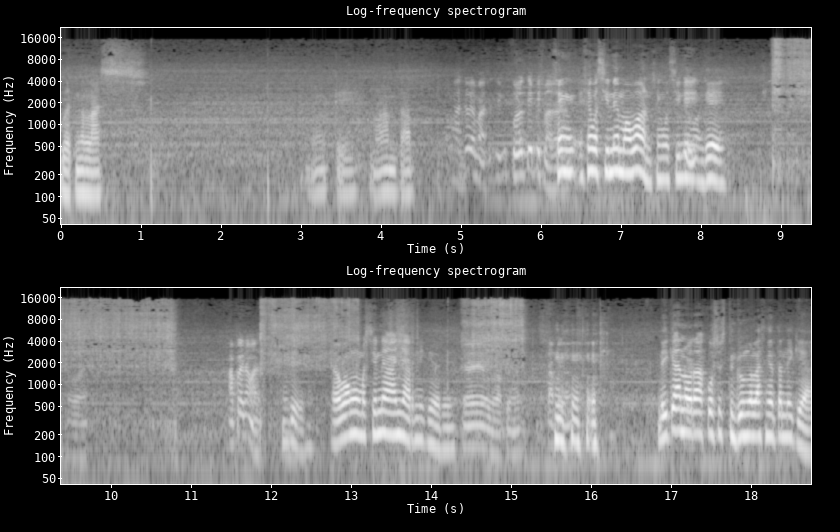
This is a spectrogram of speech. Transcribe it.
buat ngelas. Oke mantap. Sing sing wesine mawon sing wesine nggih apa itu mas? Oke, okay. wong mesinnya anyar nih kira. Eh, oke mas. niki kan ora khusus tunggu ngelas ngeten niki ya.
